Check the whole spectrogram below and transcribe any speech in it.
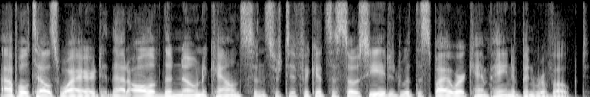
Apple tells Wired that all of the known accounts and certificates associated with the spyware campaign have been revoked.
